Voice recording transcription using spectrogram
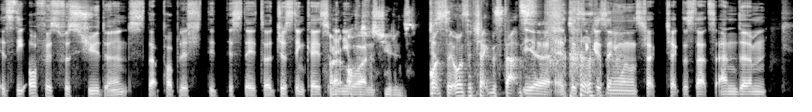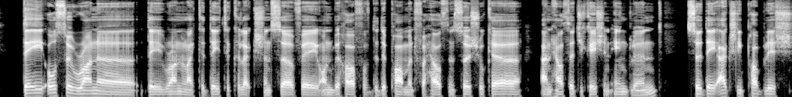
It's the Office for Students that published the, this data, just in case Sorry, Office anyone for students just- wants to wants to check the stats. yeah uh, just in case anyone wants to check check the stats and um they also run a they run like a data collection survey on behalf of the department for health and social care and health education england so they actually publish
